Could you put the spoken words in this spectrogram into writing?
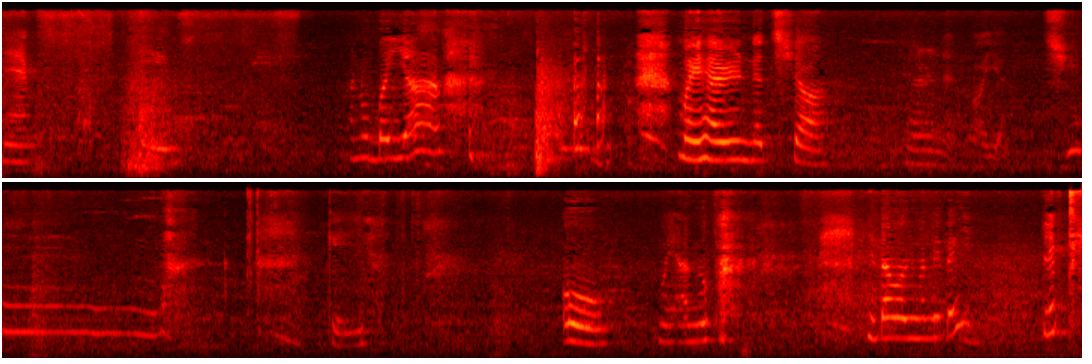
Next is... Ano ba yan? May hairnet siya. Hairnet. O, yan. Ching! Okay. Oh, may ano pa. May tawag na nito eh. Lip-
